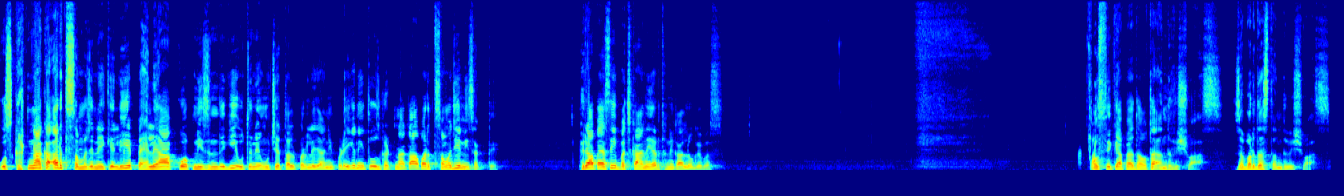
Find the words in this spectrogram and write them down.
उस घटना का अर्थ समझने के लिए पहले आपको अपनी ज़िंदगी उतने ऊँचे तल पर ले जानी पड़ेगी, नहीं तो उस घटना का आप अर्थ समझ ही नहीं सकते। फिर आप ऐसे ही बचकाने अर्थ निकालोगे बस। उससे क्या पैदा होता है? अंधविश्वास, ज़बरदस्त अंधविश्वास।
